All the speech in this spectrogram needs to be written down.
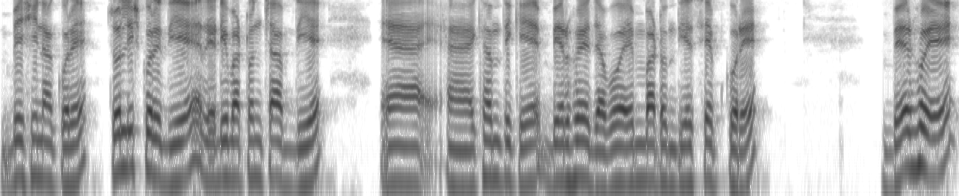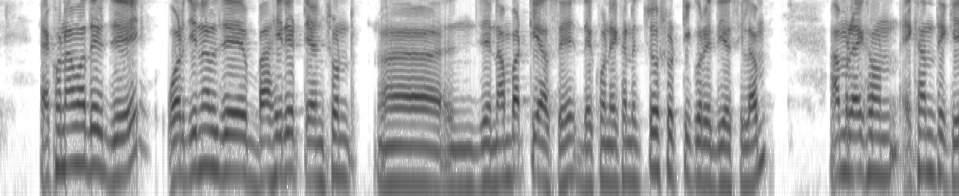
বেশি না করে। চল্লিশ করে দিয়ে রেডি বাটন চাপ দিয়ে এখান থেকে বের হয়ে যাব এম বাটন দিয়ে সেভ করে। বের হয়ে এখন আমাদের যে অরিজিনাল যে বাহিরের টেনশন যে নাম্বারটি আছে, দেখুন এখানে চৌষট্টি করে দিয়েছিলাম। আমরা এখন এখান থেকে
